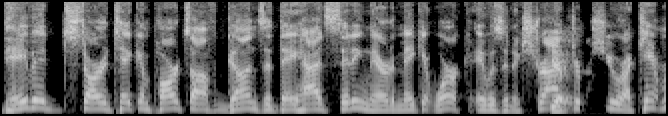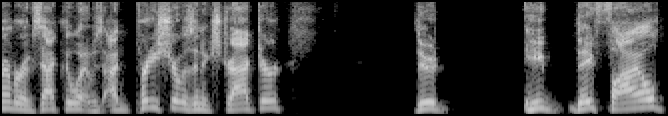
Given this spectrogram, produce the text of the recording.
David started taking parts off guns that they had sitting there to make it work. It was an extractor issue. or I can't remember exactly what it was. I'm pretty sure it was an extractor. Dude, he they filed,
